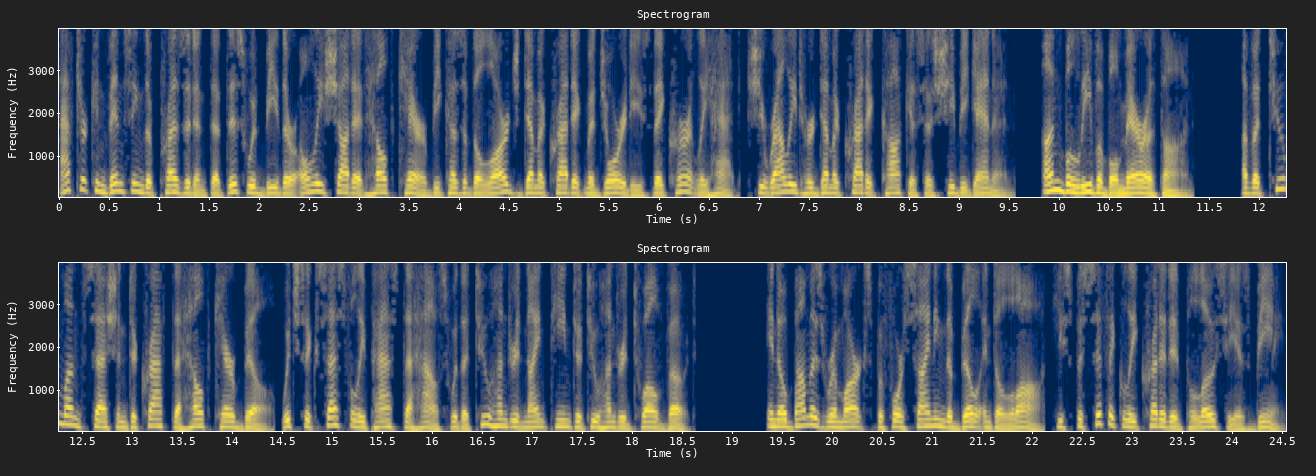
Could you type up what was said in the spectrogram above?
After convincing the president that this would be their only shot at health care because of the large Democratic majorities they currently had, she rallied her Democratic caucus as she began an unbelievable marathon of a two-month session to craft the health care bill, which successfully passed the House with a 219-212 vote. In Obama's remarks before signing the bill into law, he specifically credited Pelosi as being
